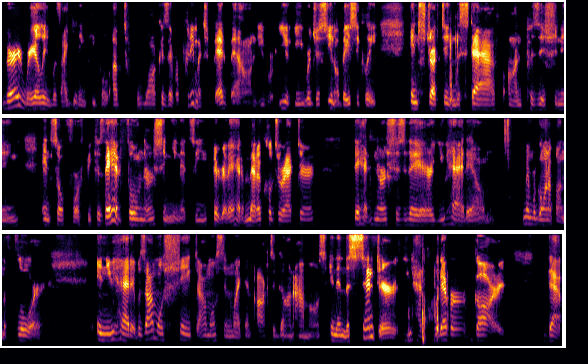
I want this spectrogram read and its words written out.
Very rarely was I getting people up to walk because they were pretty much bedbound. You were you, you were just you know basically instructing the staff on positioning and so forth because they had full nursing units. So you figure they had a medical director, they had nurses there. You had um remember going up on the floor and you had it was almost shaped almost in like an octagon almost and in the center you had whatever guard that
